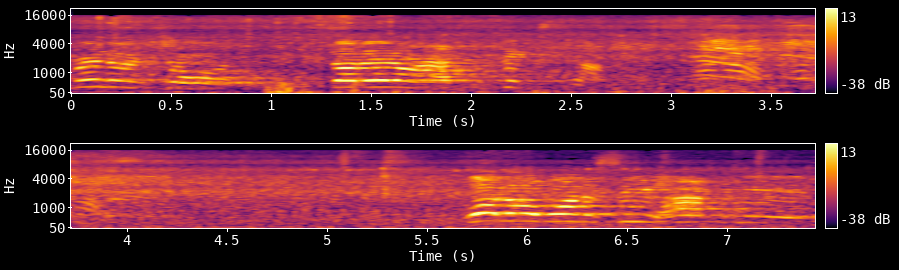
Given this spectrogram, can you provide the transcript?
So they don't have to fix something. What I want to see happen is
